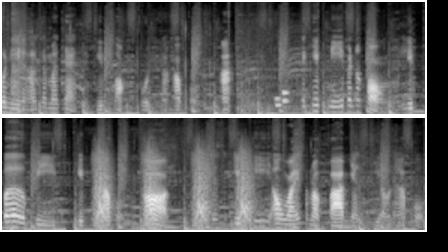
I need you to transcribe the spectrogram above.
วันนี้นะครับจะมาแจกสคริปต์บอกฟุตนะครับผมอะสคริปต์นี้เป็นของ r i p p e r Free Script นะครับผมก็เป็นสคริปต์ที่เอาไว้สำหรับฟาร์มอย่างเดียวนะครับผม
